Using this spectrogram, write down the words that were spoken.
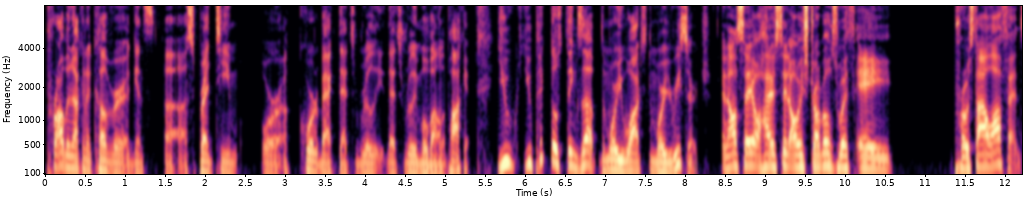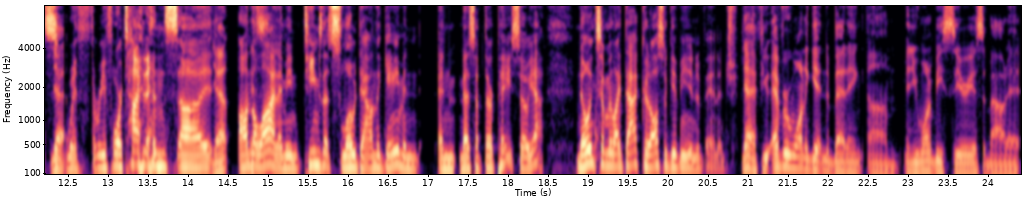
probably not going to cover against a, a spread team or a quarterback that's really that's really mobile in the pocket. You you pick those things up the more you watch, the more you research. And I'll say Ohio State always struggles with a pro style offense Yeah. with three, four tight ends uh, Yep. on the It's- line. I mean, teams that slow down the game and, and mess up their pace. So, yeah, knowing something like that could also give you an advantage. Yeah, if you ever want to get into betting, um, and you want to be serious about it,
